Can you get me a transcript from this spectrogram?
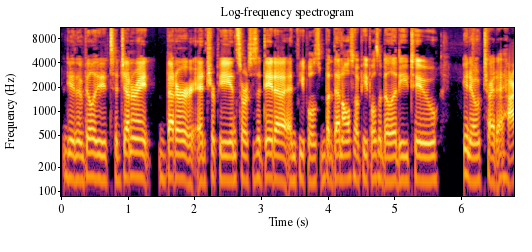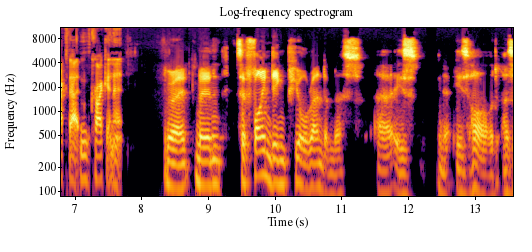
you know, the ability to generate better entropy and sources of data and people's, but then also people's ability to, you know, try to hack that and crack in it? Right. I mean, so finding pure randomness uh, is you know is hard. As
